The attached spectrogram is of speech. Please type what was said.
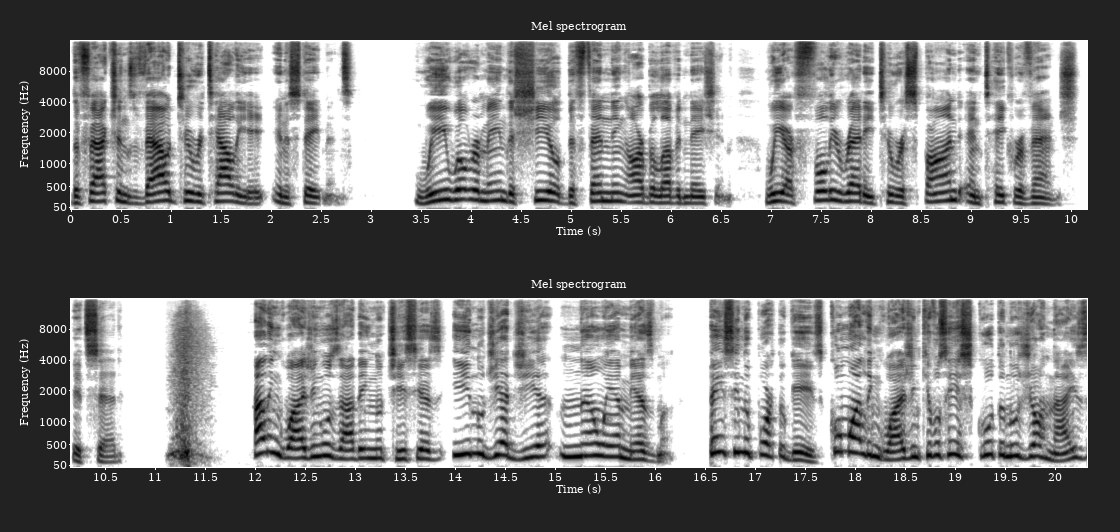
The factions vowed to retaliate in a statement. We will remain the shield defending our beloved nation. We are fully ready to respond and take revenge, it said. A linguagem usada em notícias e no dia a dia não é a mesma. Pense no português, como a linguagem que você escuta nos jornais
